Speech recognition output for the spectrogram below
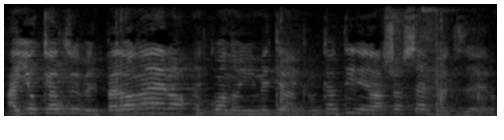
Ha gli occhi azzurri il pelo nero, e quando gli mettiamo i croccantini lascia sempre zero.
